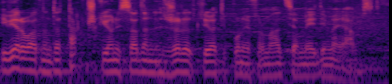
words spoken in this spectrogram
i vjerovatno da taktički oni sada ne žele otkrivati puno informacija medijima javnosti.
